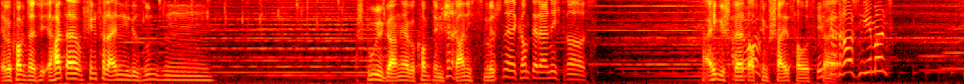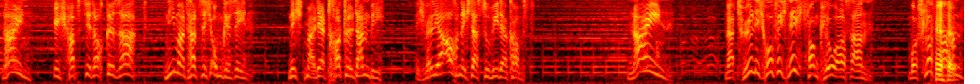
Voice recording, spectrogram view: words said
Er bekommt natürlich, er hat da auf jeden Fall einen gesunden Stuhlgang. Er bekommt nämlich gar nichts So mit. schnell kommt er da nicht raus. Eingesperrt Hallo? auf dem Scheißhaus. Ist da Geil. draußen jemand? Nein, ich hab's dir doch gesagt. Niemand hat sich umgesehen. Nicht mal der Trottel Dunby. Ich will ja auch nicht, dass du wiederkommst. Nein! Natürlich rufe ich nicht vom Klo aus an. Muss Schluss machen.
